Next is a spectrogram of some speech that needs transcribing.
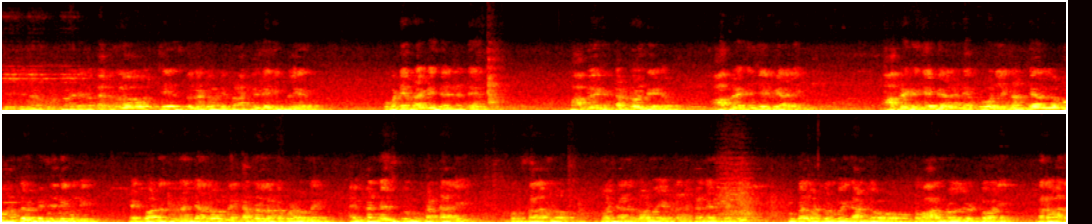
గిరిజన మున్సిపాలిటీలో గతంలో చేస్తున్నటువంటి ప్రాక్టీస్ అయితే ఇప్పుడు లేదు. ఒకటే ప్రాక్టీస్ ఏంటంటే పాపులేషన్ కంట్రోల్ చేయడం. ఆపరేషన్ చేపించాలి ఆపరేషన్ చేపించాలంటే ఓన్లీ నంద్యాలలో మాత్రమే ఫెసిలిటీ ఉంది. హెడ్ క్వార్టర్స్ నంద్యాలలో ఉన్నాయి కర్నూలులో కూడా ఉన్నాయి. అవి కన్నెల్స్ కట్టాలి ఒక స్థలంలో. శ్మశానంలోనో ఎక్కడైనా కన్నెల్స్ పెట్టి కుక్కలు పట్టుకొని పోయి దాంట్లో ఒక వారం రోజులు పెట్టుకోవాలి. తర్వాత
